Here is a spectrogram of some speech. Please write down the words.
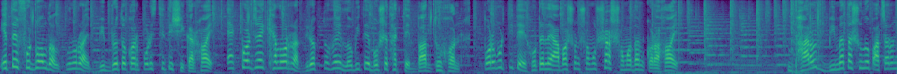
এতে ফুটবল দল পুনরায় বিব্রতকর পরিস্থিতির শিকার হয়। এক পর্যায়ে খেলোয়াড়রা বিরক্ত হয়ে লবিতে বসে থাকতে বাধ্য হন। পরবর্তীতে হোটেলে আবাসন সমস্যার সমাধান করা হয়। ভারত বিমাতা সুলভ আচরণ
